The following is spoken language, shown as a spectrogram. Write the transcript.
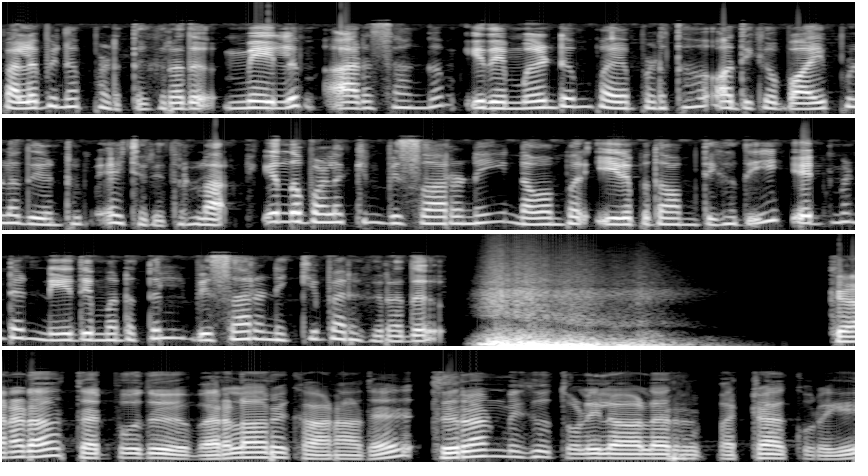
பலவீனப்படுத்துகிறது. மேலும் அரசாங்கம் இதை மீண்டும் பயன்படுத்த அதிக வாய்ப்புள்ளது என்றும் எச்சரித்துள்ளார். இந்த வழக்கின் விசாரணை நவம்பர் இருபதாம் தேதி எட்மண்டன் நீதிமன்றத்தில் விசாரணைக்கு வருகிறது. கனடா தற்போது வரலாறு காணாத திறன்மிகு தொழிலாளர் பற்றாக்குறையை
